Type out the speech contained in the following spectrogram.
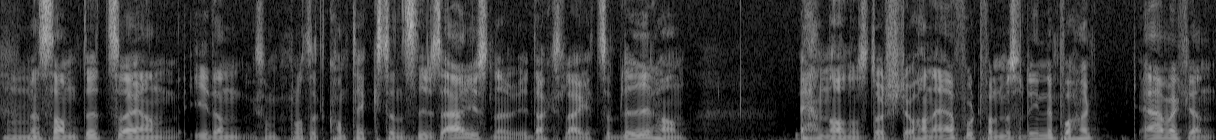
Mm. Men samtidigt så är han, i den liksom, på något sätt kontexten Sirius är just nu i dagsläget, så blir han en av de största. Och han är fortfarande, men så du är inne på, han är verkligen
